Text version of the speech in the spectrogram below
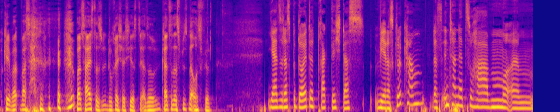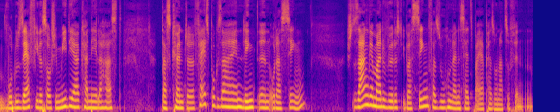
Okay, was, was heißt das, du recherchierst sie? Also kannst du das ein bisschen ausführen? Ja, also das bedeutet praktisch, dass wir das Glück haben, das Internet zu haben, ähm, wo du sehr viele Social-Media-Kanäle hast. Das könnte Facebook sein, LinkedIn oder Sing. Sagen wir mal, du würdest über Sing versuchen, deine Sales Buyer Persona zu finden.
